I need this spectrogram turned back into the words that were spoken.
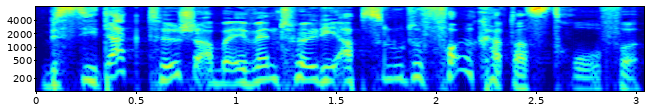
bist didaktisch, aber eventuell die absolute Vollkatastrophe.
